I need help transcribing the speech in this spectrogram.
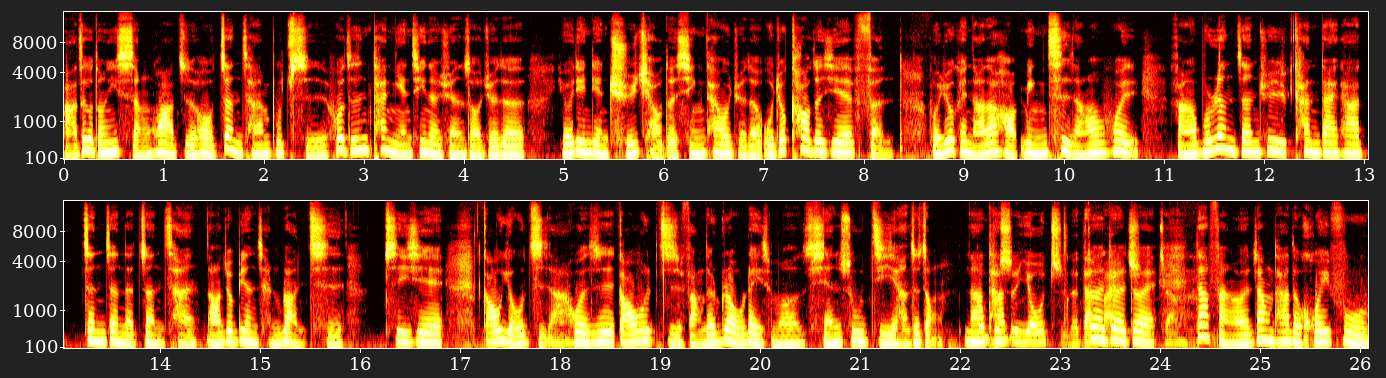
把这个东西神化之后，正餐不吃，或者是太年轻的选手觉得有一点点取巧的心态，会觉得我就靠这些粉，我就可以拿到好名次，然后会反而不认真去看待他真正的正餐，然后就变成乱吃。吃一些高油脂啊，或者是高脂肪的肉类，什么咸酥鸡啊这种，那它是优质的蛋白质，对对对，但反而让它的恢复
